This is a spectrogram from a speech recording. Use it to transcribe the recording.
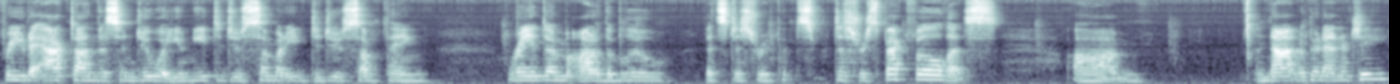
for you to act on this and do what you need to do, somebody to do something random out of the blue that's disre- disrespectful, that's um, not a good energy,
